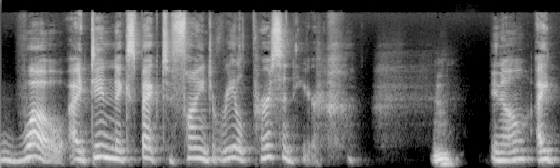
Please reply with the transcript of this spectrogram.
whoa, I didn't expect to find a real person here." Mm. You know, I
